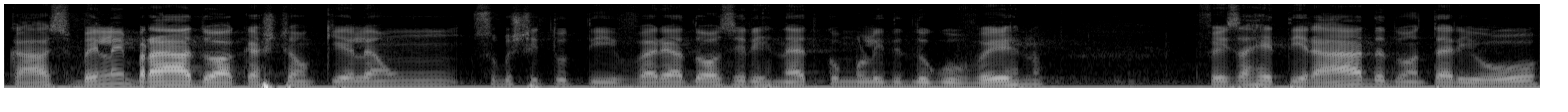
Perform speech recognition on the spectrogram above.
Cássio, bem lembrado, a questão que ele é um substitutivo. O vereador Osiris Neto, como líder do governo, fez a retirada do anterior,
